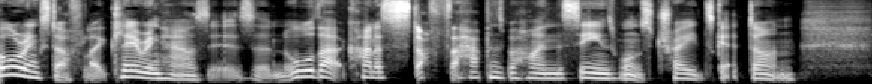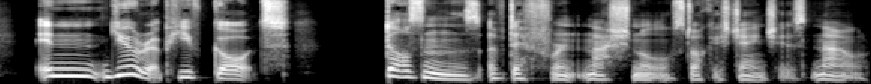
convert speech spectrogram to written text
boring stuff like clearinghouses and all that kind of stuff that happens behind the scenes once trades get done. In Europe, you've got dozens of different national stock exchanges. Now,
